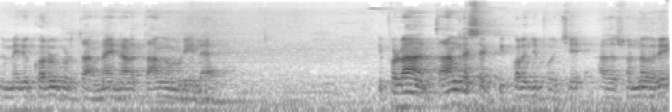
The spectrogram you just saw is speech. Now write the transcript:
இதுமாரி குரல் கொடுத்தாங்கன்னா என்னால் தாங்க முடியல. இப்போல்லாம் தாங்குகிற சக்தி குறைஞ்சி போச்சு. அதை சொன்னவர்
